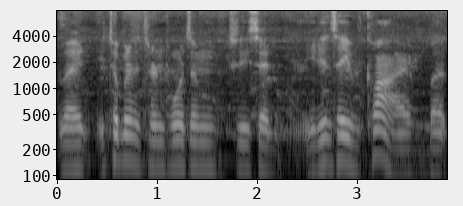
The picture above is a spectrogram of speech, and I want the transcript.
Stylish? He told me not to turn towards him. So he said he didn't say he would cry, but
